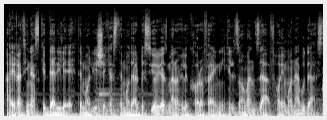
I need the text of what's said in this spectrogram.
حقیقت این است که دلیل احتمالی شکست ما در بسیاری از مراحل کارآفرینی الزاما ضعف های ما نبوده است.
